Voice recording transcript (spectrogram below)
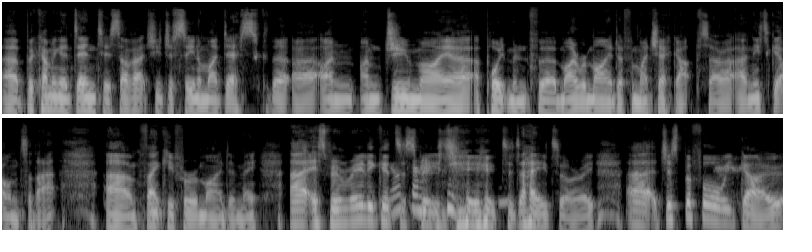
uh, becoming a dentist. I've actually just seen on my desk that uh, I'm I'm due my uh, appointment for my reminder for my checkup, so I need to get on to that. Um, thank you for reminding me. Uh, it's been really good to speak to you today, Tori. Uh, just before we go,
